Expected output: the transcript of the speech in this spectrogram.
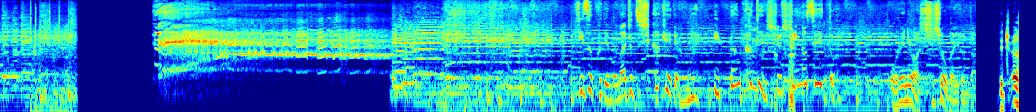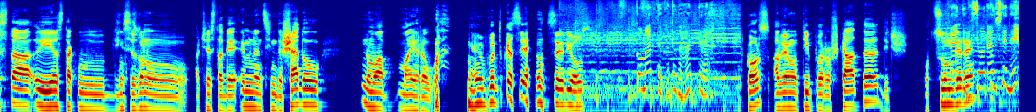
族でも魔術師家系でもない一般家庭出身の生徒俺には師匠がいるんだ Deci ăsta e ăsta cu din sezonul acesta de Eminence in the Shadow, numai mai rău. Pentru că se ia în serios. 困ったことがあったら Of course, avem o tipă roșcată, deci o tsundere. 相談してね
